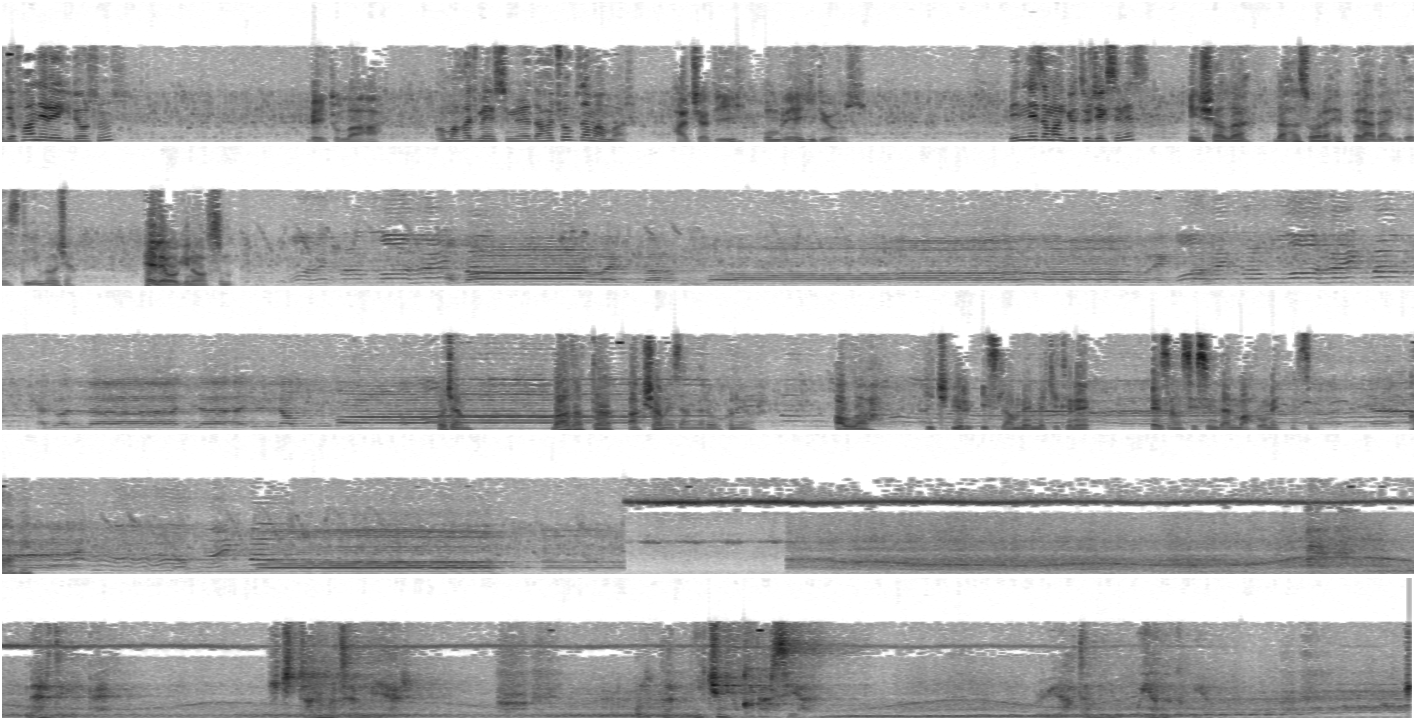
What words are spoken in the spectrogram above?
Bu defa nereye gidiyorsunuz? Beytullah'a. Ama hac mevsimine daha çok zaman var. Hacca değil, umreye gidiyoruz. Beni ne zaman götüreceksiniz? İnşallah daha sonra hep beraber gideriz değil mi hocam? Hele o gün olsun. Hocam Bağdat'ta akşam ezanları okunuyor. Allah hiçbir İslam memleketini ezan sesinden mahrum etmesin. Amin.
